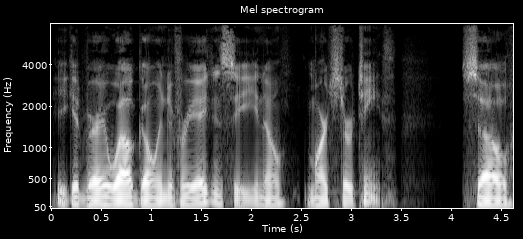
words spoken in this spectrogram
he could very well go into free agency, you know, March 13th. So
